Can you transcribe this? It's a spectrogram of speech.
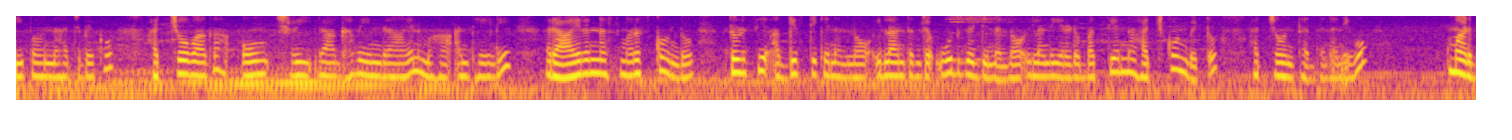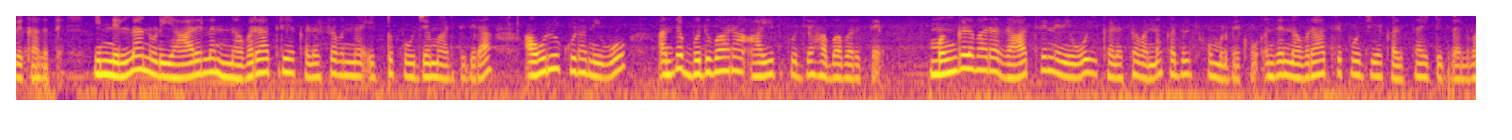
ದೀಪವನ್ನು ಹಚ್ಚಬೇಕು. ಹಚ್ಚೋವಾಗ ಓಂ ಶ್ರೀ ರಾಘವೇಂದ್ರಾಯ ನಮಃ ಅಂತ ಹೇಳಿ ರಾಯರನ್ನು ಸ್ಮರಿಸ್ಕೊಂಡು ತುಳಸಿ ಅಗ್ಗಿಸ್ಟಿಕೆನಲ್ಲೋ ಇಲ್ಲ ಅಂತಂದರೆ ಊದ್ಗಡ್ಡಿನಲ್ಲೋ ಇಲ್ಲಾಂದರೆ ಎರಡು ಬತ್ತಿಯನ್ನು ಹಚ್ಕೊಂಡ್ಬಿಟ್ಟು ಹಚ್ಚುವಂಥದ್ದನ್ನು ನೀವು ಮಾಡಬೇಕಾಗತ್ತೆ. ಇನ್ನೆಲ್ಲ ನೋಡಿ ಯಾರೆಲ್ಲ ನವರಾತ್ರಿಯ ಕಳಸವನ್ನು ಇಟ್ಟು ಪೂಜೆ ಮಾಡ್ತಿದ್ದೀರಾ, ಅವರು ಕೂಡ ನೀವು ಅಂದರೆ ಬುಧವಾರ ಆಯುಧ ಪೂಜೆ ಹಬ್ಬ ಬರುತ್ತೆ. ಮಂಗಳವಾರ ರಾತ್ರಿನೇ ನೀವು ಈ ಕಳಸವನ್ನು ಕದಲ್ಸ್ಕೊಂಬಿಡ್ಬೇಕು ಅಂದರೆ ನವರಾತ್ರಿ ಪೂಜೆಯ ಕಳಸ ಇಟ್ಟಿದ್ರಲ್ವ?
